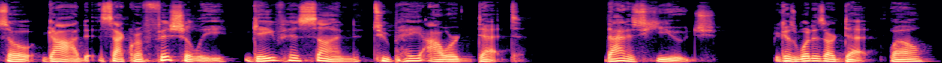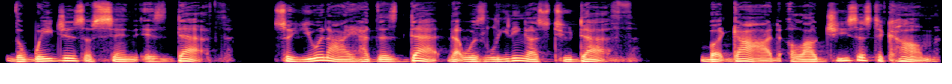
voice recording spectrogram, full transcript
So, God sacrificially gave his son to pay our debt. That is huge. Because what is our debt? Well, the wages of sin is death. So, you and I had this debt that was leading us to death. But God allowed Jesus to come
